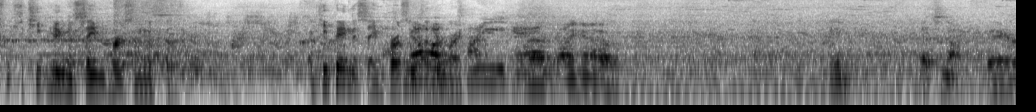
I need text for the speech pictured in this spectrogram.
I mean, I'm supposed to keep hitting the same person with the. I keep hitting the same person Now with the I'm boomerang. tiny and I have ink. That's not fair.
